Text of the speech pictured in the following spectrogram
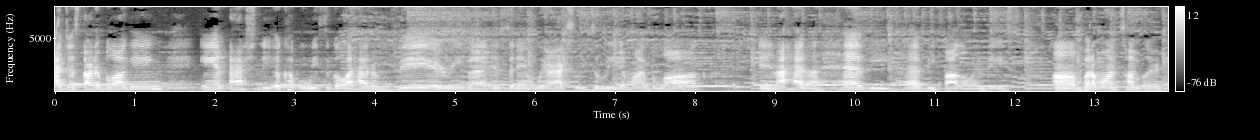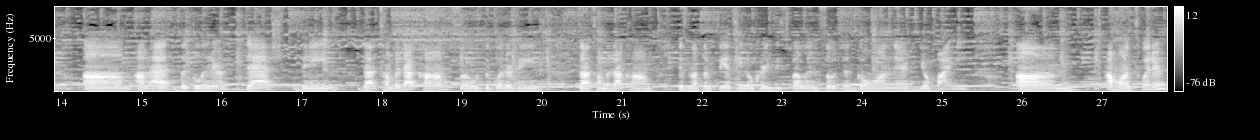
I just started blogging. And actually, a couple weeks ago, I had a very bad incident where I actually deleted my blog, and I had a heavy, heavy following base. Um, but I'm on Tumblr. Um, I'm at the glitter vein.tumblr.com. So the glitter vein.tumblr.com is nothing fancy, no crazy spelling. So just go on there, you'll find me. Um, I'm on Twitter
